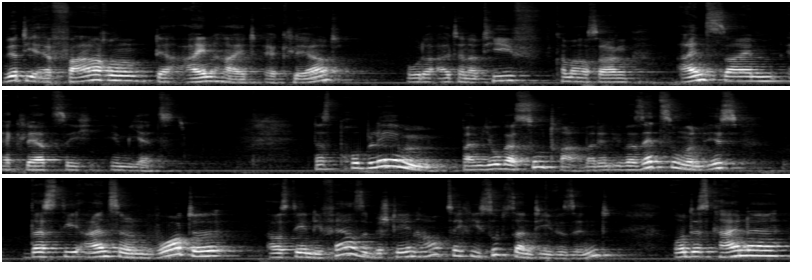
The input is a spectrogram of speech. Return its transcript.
wird die Erfahrung der Einheit erklärt oder alternativ kann man auch sagen, Einssein erklärt sich im Jetzt. Das Problem beim Yoga Sutra, bei den Übersetzungen ist, dass die einzelnen Worte, aus denen die Verse bestehen, hauptsächlich Substantive sind und es keine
